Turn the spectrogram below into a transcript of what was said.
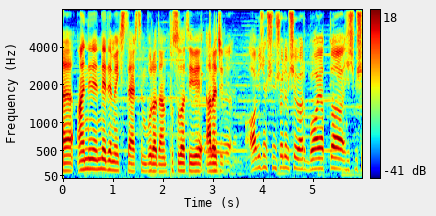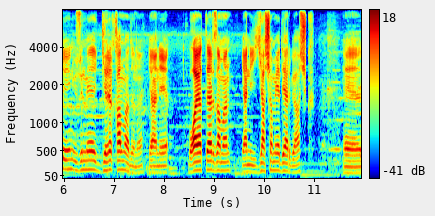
Ee, annene ne demek istersin buradan Pusula TV aracı? Ee, abicim şimdi şöyle bir şey var. Bu hayatta hiçbir şeyin üzülmeye gerek kalmadığını, yani bu hayatta her zaman yani yaşamaya değer bir aşk, e,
